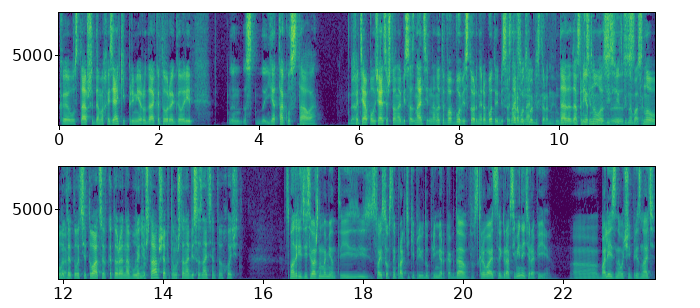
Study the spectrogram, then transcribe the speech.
к уставшей домохозяйке, к примеру, да, которая говорит, «М, с- я так устала, да. Хотя получается, что она бессознательно, ну это в, в обе стороны работает, это бессознательно. работает в обе стороны. Да, да, да, Здесь притянула здесь с- снова да. вот эту вот ситуацию, в которой она будет Конечно. уставшая, потому что она бессознательно этого хочет. Смотри, здесь важный момент. И из своей собственной практики приведу пример. Когда вскрывается игра в семейной терапии, э, болезненно очень признать,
